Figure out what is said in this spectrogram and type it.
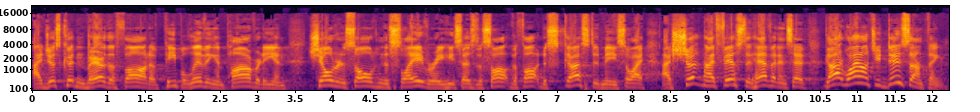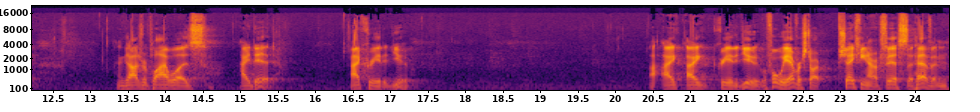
I just couldn't bear the thought of people living in poverty and children sold into slavery. He says, the thought, the thought disgusted me. So I, I shook my fist at heaven and said, God, why don't you do something? And God's reply was, I did. I created you. I, I created you. Before we ever start shaking our fists at heaven,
